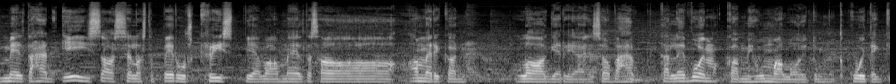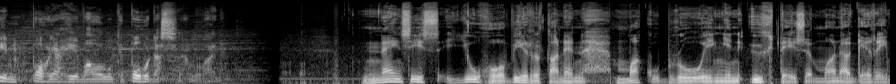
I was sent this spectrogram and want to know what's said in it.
meiltähän ei saa sellaista peruskrispiä, vaan meiltä saa Amerikan laageria ja se on vähän tälleen voimakkaammin humaloitu, mutta kuitenkin pohjahiiva ollut ja puhdas sellainen. Näin siis Juho Virtanen, Maku Brewingin yhteisömanageri.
